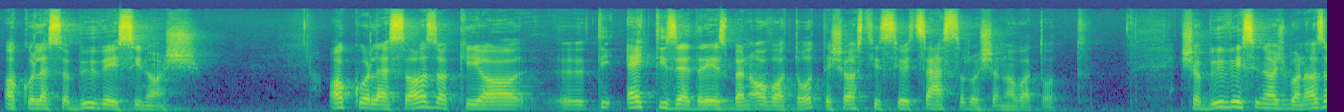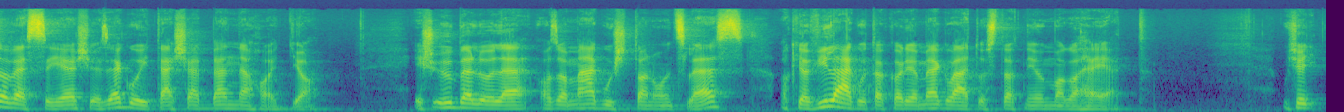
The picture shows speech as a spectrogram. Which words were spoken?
akkor lesz a bűvészinas. Akkor lesz az, aki a egy tized részben avatott, és azt hiszi, hogy százszorosan avatott. És a bűvészinasban az a veszélyes, hogy az egoitását benne hagyja. És ő belőle az a mágus tanonc lesz, aki a világot akarja megváltoztatni önmaga helyett. Úgyhogy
